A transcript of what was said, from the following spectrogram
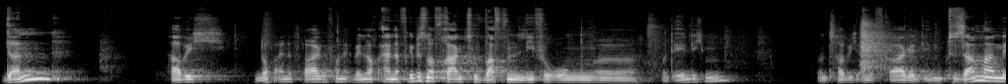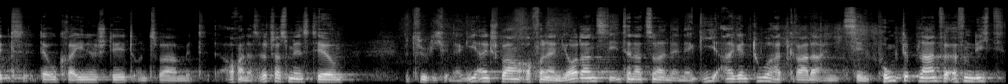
Dann habe ich noch eine Frage von, wenn noch eine, gibt es noch Fragen zu Waffenlieferungen äh, und Ähnlichem? Sonst habe ich eine Frage, die im Zusammenhang mit der Ukraine steht, und zwar mit, auch an das Wirtschaftsministerium bezüglich Energieeinsparung, auch von Herrn Jordans. Die Internationale Energieagentur hat gerade einen Zehn-Punkte-Plan veröffentlicht,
